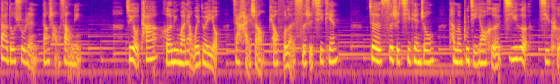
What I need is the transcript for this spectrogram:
大多数人当场丧命，只有他和另外两位队友在海上漂浮了四十七天。这四十七天中，他们不仅要和饥饿、饥渴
